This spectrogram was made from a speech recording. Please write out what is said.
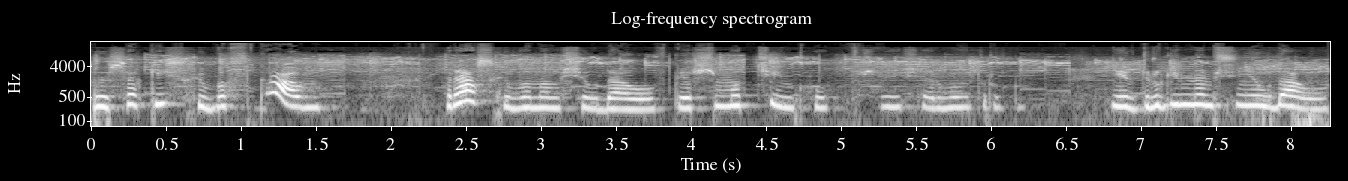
To jest jakiś chyba skam. Raz chyba nam się udało w pierwszym odcinku przejść, albo w drugim. Nie, w drugim nam się nie udało.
